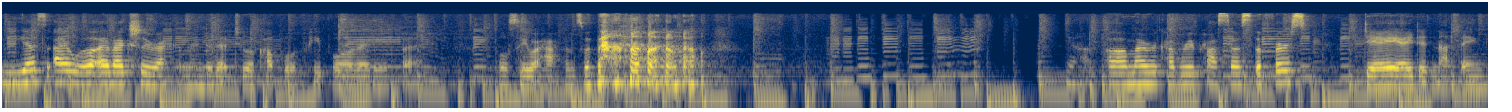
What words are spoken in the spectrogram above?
Yes, I will. I've actually recommended it to a couple of people already, but we'll see what happens with that. I don't know. Yeah, uh, my recovery process, the first day I did nothing.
